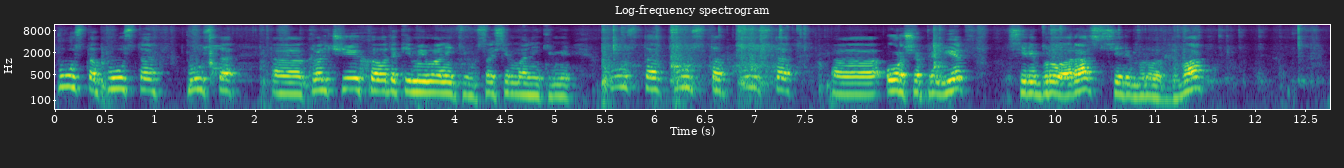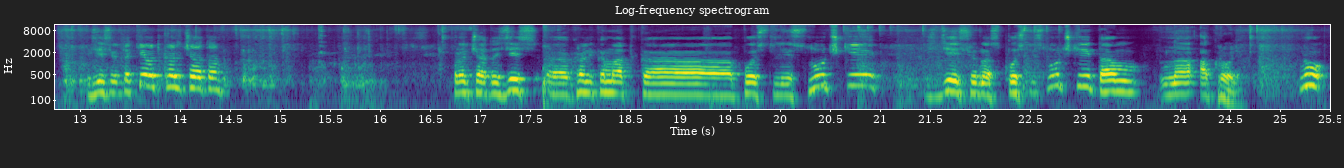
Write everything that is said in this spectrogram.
Пусто, пусто, пусто. Э, крольчиха вот такими маленькими, совсем маленькими. Пусто, пусто, пусто. Э, Орша, привет. Серебро раз, серебро два. Здесь вот такие вот крольчата. Крольчата. Здесь э, кроликоматка после случки. Здесь у нас после случки, там на окроле. Ну,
